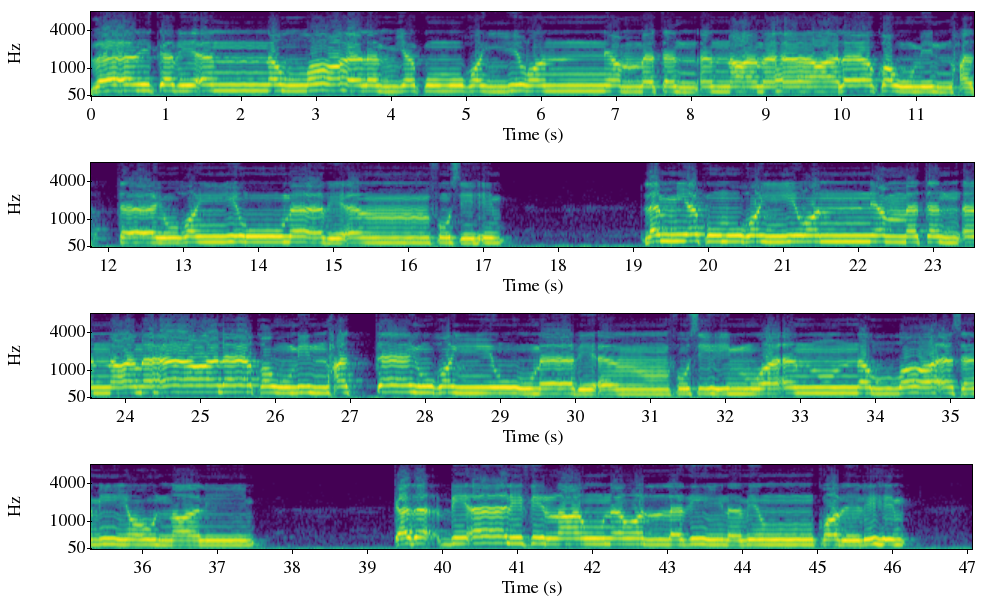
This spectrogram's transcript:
ذلك بأن الله لم يكن مغيرا نعمة أنعمها على قوم حتى يغيروا ما بأنفسهم. لم يكن مغيرا نعمة أنعمها على قوم حتى حتى يغيروا ما بأنفسهم وأن الله سميع عليم. كدأب آل فرعون والذين من قبلهم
